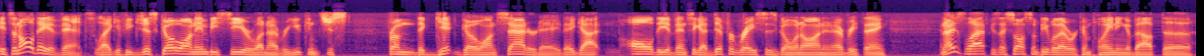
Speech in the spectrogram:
it's an all day event. Like if you just go on NBC or whatever, you can just from the get go on Saturday, they got all the events. They got different races going on and everything. And I just laughed because I saw some people that were complaining about the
